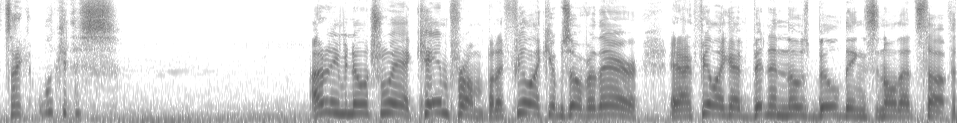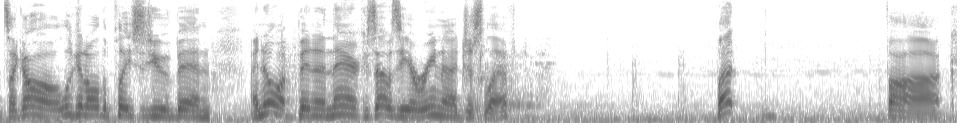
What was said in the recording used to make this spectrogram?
It's like, look at this. I don't even know which way I came from, but I feel like it was over there, and I feel like I've been in those buildings and all that stuff. It's like, oh, look at all the places you've been. I know I've been in there because that was the arena I just left. But, fuck.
